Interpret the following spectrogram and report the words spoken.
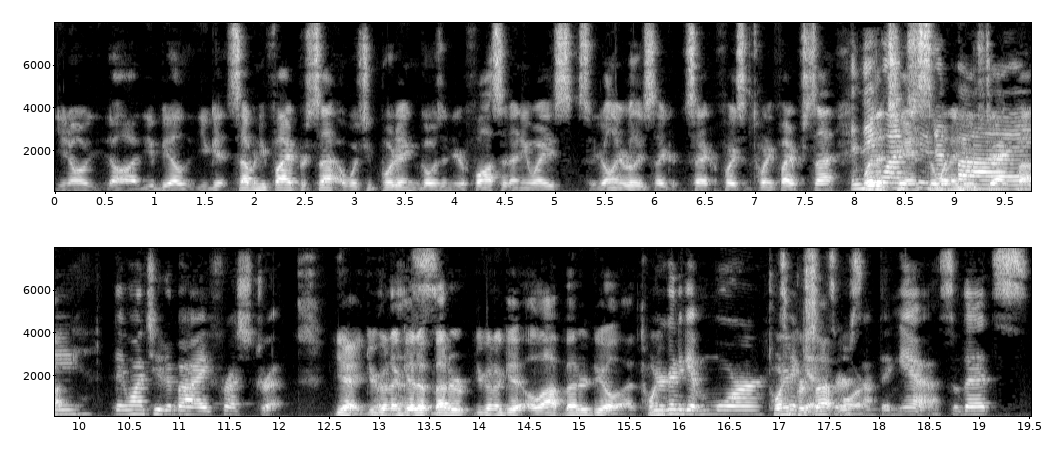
you know, uh, you'll be able. You get 75% of what you put in goes into your faucet, anyways. So you're only really sac- sacrificing 25%. And With a chance to to win a huge jackpot. They want you to buy fresh drip. Yeah, you're gonna get a better. You're gonna get a lot better deal at twenty. You're going to get more 20% or more. something. Yeah. So that's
